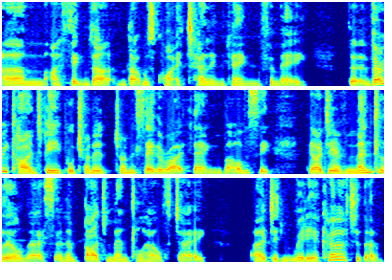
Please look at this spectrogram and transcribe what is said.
um, I think that that was quite a telling thing for me. That very kind people trying to trying to say the right thing, but obviously the idea of mental illness and a bad mental health day uh, didn't really occur to them.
